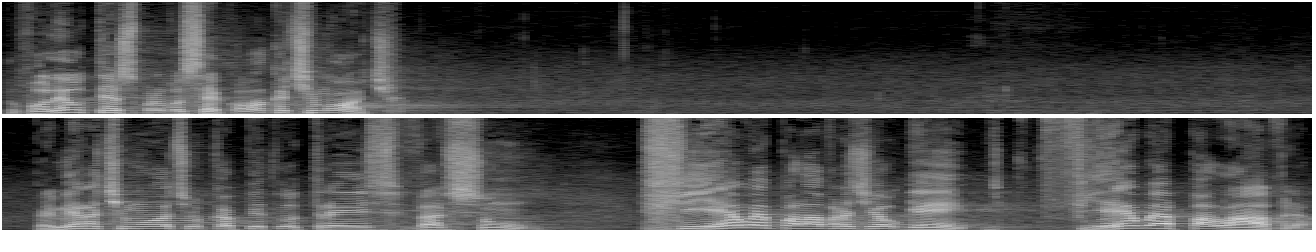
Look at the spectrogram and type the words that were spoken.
Eu vou ler o texto para você, coloca Timóteo. 1 Timóteo capítulo 3, verso 1. Fiel é a palavra de alguém, fiel é a palavra.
